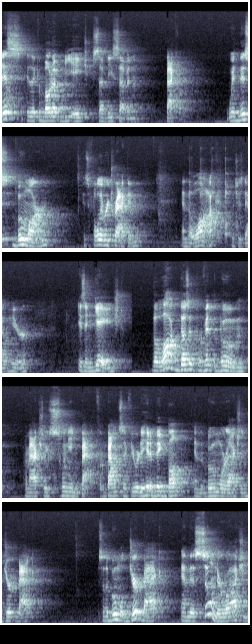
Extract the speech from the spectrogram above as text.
This is a Kubota BH77 backhoe. When this boom arm is fully retracted and the lock, which is down here, is engaged, the lock doesn't prevent the boom from actually swinging back, from bouncing. If you were to hit a big bump and the boom were to actually jerk back, so the boom will jerk back and this cylinder will actually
